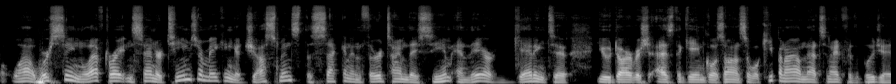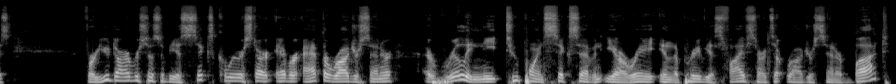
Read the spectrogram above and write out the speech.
but wow, we're seeing left, right, and center. Teams are making adjustments the second and third time they see him, and they are getting to Yu Darvish as the game goes on. So we'll keep an eye on that tonight for the Blue Jays. For Yu Darvish, this will be a sixth career start ever at the Rogers Center. A really neat 2.67 ERA in the previous five starts at Rogers Center, but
